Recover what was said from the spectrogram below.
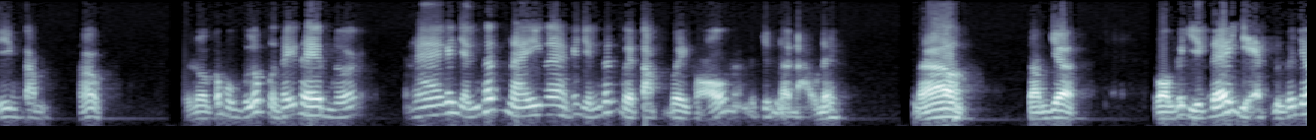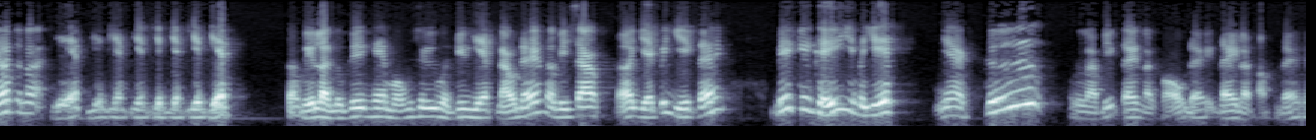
yên tâm không? Rồi có một lúc mình thấy thêm nữa hai cái nhận thức này nè cái nhận thức về tập về khổ đó, nó chính là đạo đế. Nào xong chưa? Còn cái việc đế dẹp đừng có nhớ cái nó dẹp dẹp dẹp dẹp dẹp dẹp dẹp dẹp. Có bị lần đầu tiên nghe một ông sư mà kêu dẹp đạo đế là vì sao? Ở dẹp cái việc đế. Biết cái khỉ gì mà dẹp? Nha cứ là biết đây là khổ đế đây là tập đế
